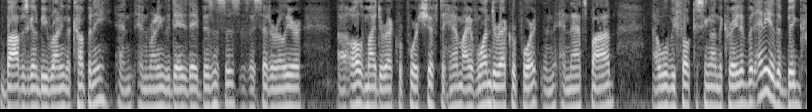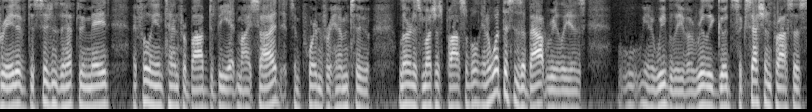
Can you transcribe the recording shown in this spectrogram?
Bob is going to be running the company and, and running the day to day businesses. As I said earlier, uh, all of my direct reports shift to him. I have one direct report, and, and that's Bob. Uh, we'll be focusing on the creative, but any of the big creative decisions that have to be made, I fully intend for Bob to be at my side. It's important for him to learn as much as possible. You know, what this is about really is you know, we believe a really good succession process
